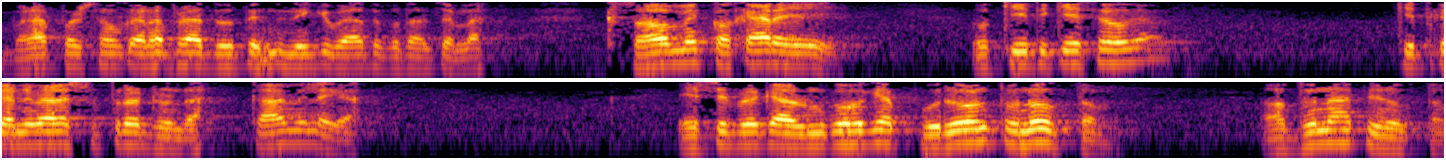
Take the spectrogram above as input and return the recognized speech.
बड़ा परिश्रम करना पड़ा, दो तीन दिन के बाद तो पता चला। स में ककार है। वो कित कैसे होगा? कित करने वाला सूत्र ढूंढा। कहा मिलेगा? ऐसे प्रकार उनको हो गया पूर्व तो नोक्तम अधुना भी नोक्तम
